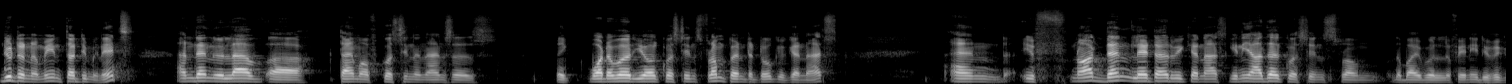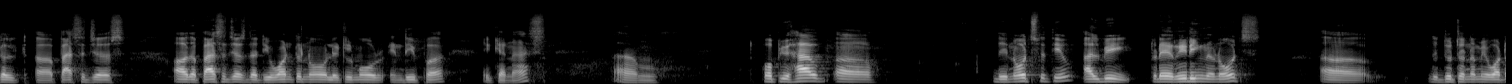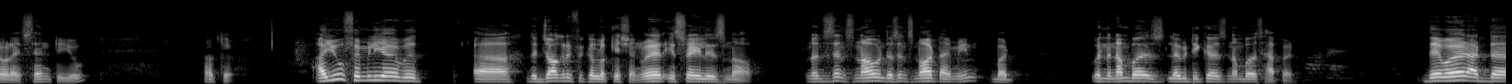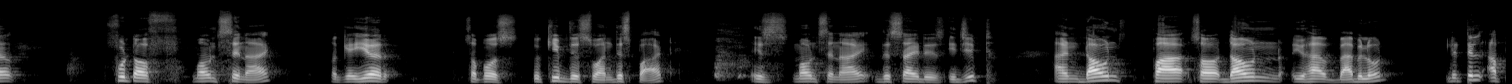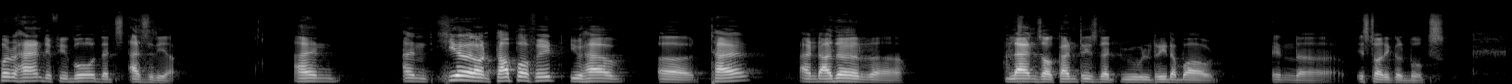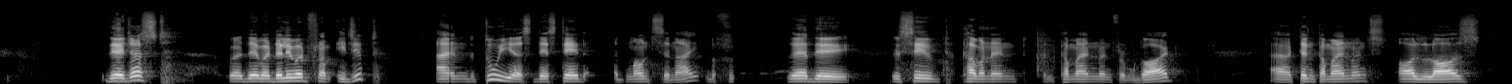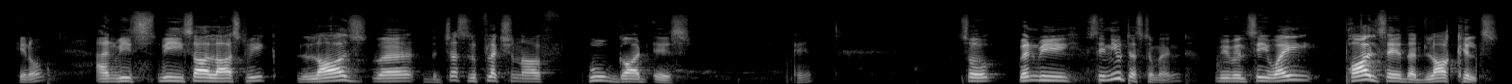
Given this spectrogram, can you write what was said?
Deuteronomy in 30 minutes, and then we'll have uh, time of question and answers. Like whatever your questions from Pentateuch you can ask, and if not, then later we can ask any other questions from the Bible. If any difficult uh, passages or the passages that you want to know a little more in deeper, you can ask. Um, hope you have uh, the notes with you. I'll be today reading the notes, uh, the Deuteronomy, whatever I sent to you. Okay. Are you familiar with uh, the geographical location where Israel is now? In the sense, now, in the sense, not, I mean, but when the numbers, Leviticus numbers happened. They were at the foot of Mount Sinai. Okay, here, suppose you keep this one, this part is Mount Sinai, this side is Egypt, and down, so down you have Babylon. Little upper hand, if you go, that's Assyria. And and here on top of it, you have uh, Tyre and other uh, lands or countries that we will read about in the historical books. They just they were delivered from Egypt, and two years they stayed at Mount Sinai, where they received covenant and commandment from God, uh, Ten Commandments, all laws, you know. And we we saw last week the laws were the just reflection of who God is. Okay. So when we see New Testament, we will see why Paul said that law kills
